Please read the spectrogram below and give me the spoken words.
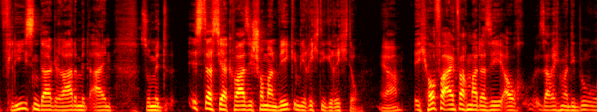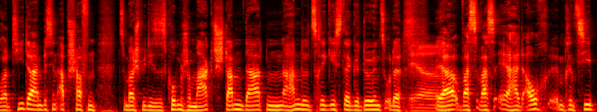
fließen da gerade mit ein. Somit ist das ja quasi schon mal ein Weg in die richtige Richtung. Ja, ich hoffe einfach mal, dass sie auch, sage ich mal, die Bürokratie da ein bisschen abschaffen. Zum Beispiel dieses komische Marktstammdaten, Handelsregistergedöns oder ja. ja, was, was er halt auch im Prinzip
